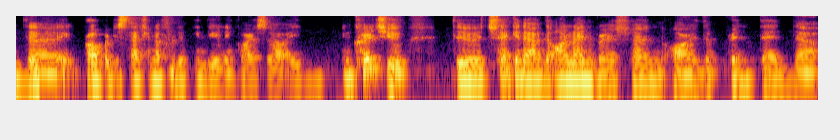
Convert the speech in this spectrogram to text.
the property section of Philippine Daily Inquirer. So I encourage you to check it out, the online version or the printed uh,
